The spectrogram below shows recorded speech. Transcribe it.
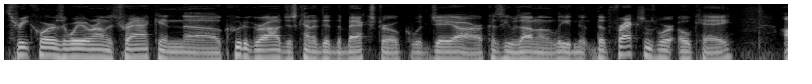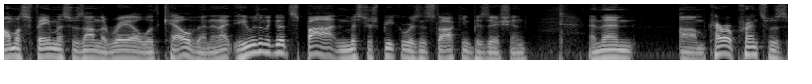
three quarters of the way around the track, and uh, Coup de Grace just kind of did the backstroke with JR because he was out on the lead. The fractions were okay. Almost Famous was on the rail with Kelvin, and I, he was in a good spot, and Mr. Speaker was in stalking position. And then um, Cairo Prince was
